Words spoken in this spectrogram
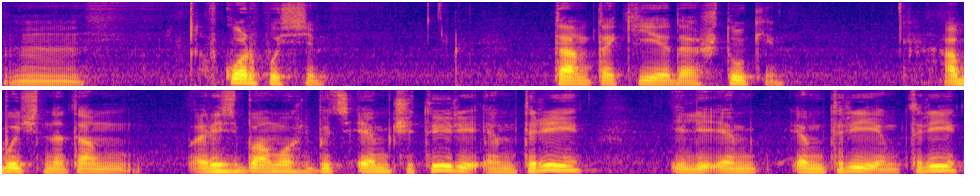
в корпусе, там такие, да, штуки. Обычно там резьба может быть М4, М3 или М, М3, М3.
